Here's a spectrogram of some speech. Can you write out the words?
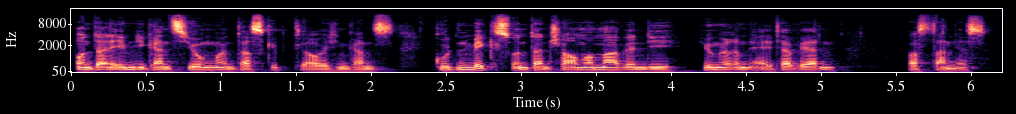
und dann eben die ganz Jungen und das gibt, glaube ich, einen ganz guten Mix und dann schauen wir mal, wenn die Jüngeren älter werden, was dann ist.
